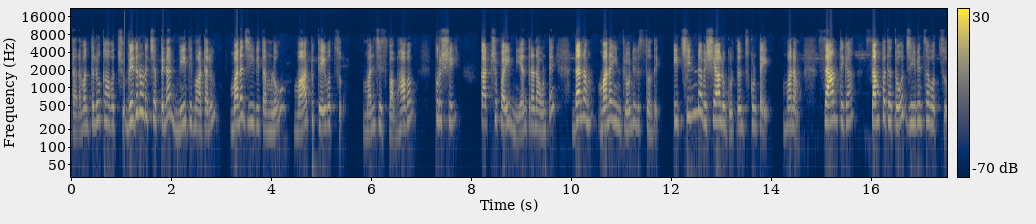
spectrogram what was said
ధనవంతులు కావచ్చు. విదురుడు చెప్పిన నీతి మాటలు మన జీవితంలో మార్పు తేవచ్చు. మంచి స్వభావం కృషి ఖర్చుపై నియంత్రణ ఉంటే ధనం మన ఇంట్లో నిలుస్తుంది. ఈ చిన్న విషయాలు గుర్తుంచుకుంటే మనం శాంతిగా సంపదతో జీవించవచ్చు.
